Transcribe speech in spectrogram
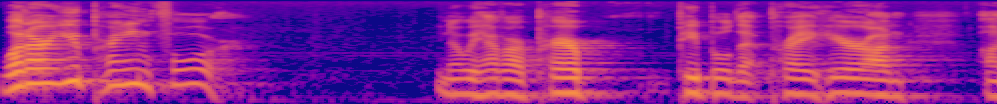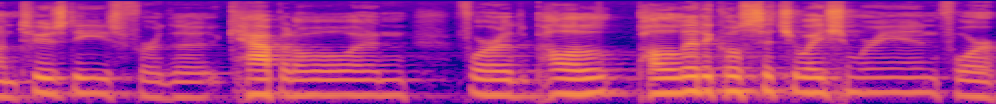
What are you praying for? You know, we have our prayer people that pray here on, on Tuesdays for the capital and for the pol- political situation we're in, for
